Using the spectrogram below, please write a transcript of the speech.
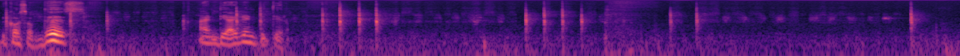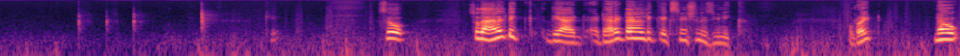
because of this and the identity theorem. Okay. So so the analytic the direct analytic extension is unique. All right? Now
